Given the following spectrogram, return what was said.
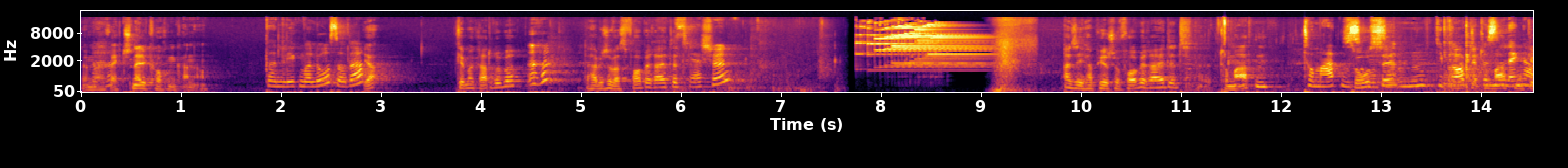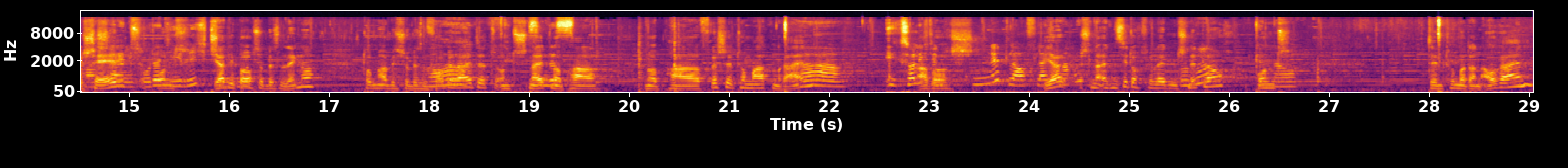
wenn man recht schnell kochen kann auch. Dann legen wir los, oder? Ja, gehen wir gerade rüber. Da habe ich schon was vorbereitet. Sehr schön. Also ich habe hier schon vorbereitet äh, Tomaten. Tomatensauce. Soße. Mhm. Die braucht ein bisschen länger wahrscheinlich, oder? und Die riecht Ja, die braucht gut. ein bisschen länger. Darum habe ich schon ein bisschen Ah. vorbereitet und schneide nur ein, paar, nur ein paar frische Tomaten rein. Ah, ich, soll ich Aber- den Schnittlauch vielleicht ja, machen? schneiden Sie doch vielleicht den Schnittlauch und Genau. den tun wir dann auch rein.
